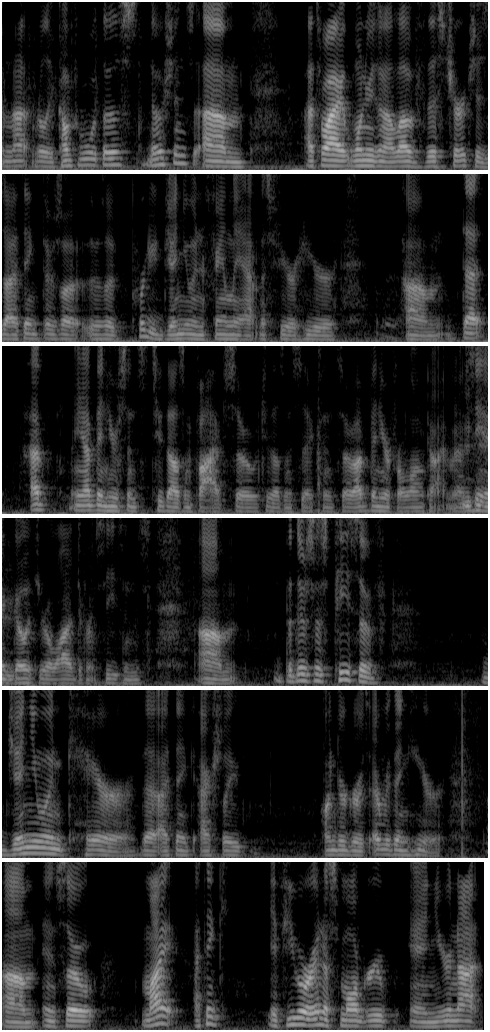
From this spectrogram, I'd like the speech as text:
am not really comfortable with those notions. Um, that's why one reason I love this church is I think there's a there's a pretty genuine family atmosphere here um, that I've I mean I've been here since 2005 so 2006 and so I've been here for a long time and I've seen it Mhm. go through a lot of different seasons um, but there's this piece of genuine care that I think actually undergirds everything here um, and so my I think if you are in a small group and you're not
